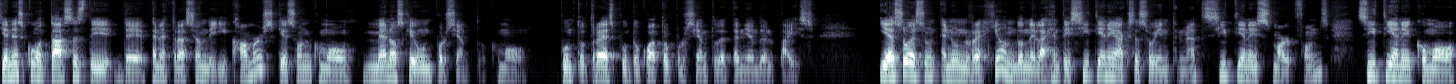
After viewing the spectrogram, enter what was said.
tienes como tasas de, de penetración de e-commerce que son como menos que un por ciento, como 0.3, 0.4% dependiendo del país. Y eso es en una región donde la gente sí tiene acceso a Internet, sí tiene smartphones, sí tiene como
